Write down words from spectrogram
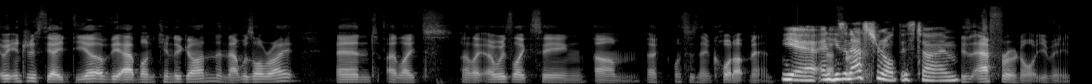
we introduced the idea of the Appmon kindergarten, and that was all right. And I liked I like I always like seeing um uh, what's his name caught up man. Yeah, and he's an astronaut this time. He's an Afronaut, you mean?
